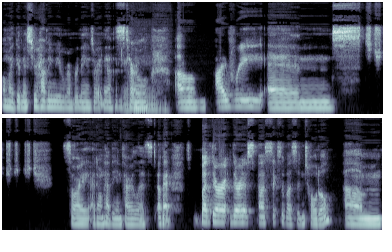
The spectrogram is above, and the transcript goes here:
oh my goodness, you're having me remember names right now. This is terrible. Mm. Um, Ivory and sorry, I don't have the entire list. Okay. But there, there is uh, six of us in total. Um,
